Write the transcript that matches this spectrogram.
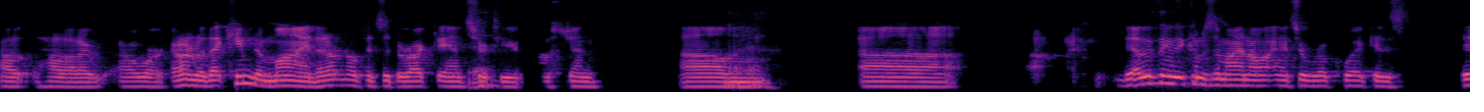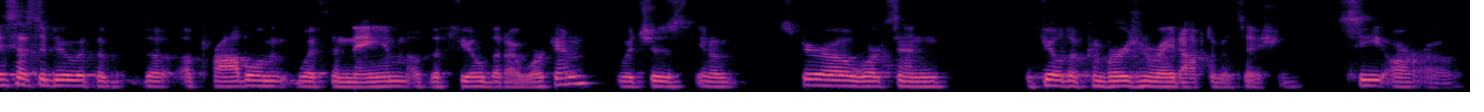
how how that I, I, work. I don't know. That came to mind. I don't know if it's a direct answer yeah. to your question. Um, oh, yeah. uh, the other thing that comes to mind, I'll answer real quick, is this has to do with the, the, a problem with the name of the field that I work in, which is, you know, Speero works in the field of conversion rate optimization, CRO.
